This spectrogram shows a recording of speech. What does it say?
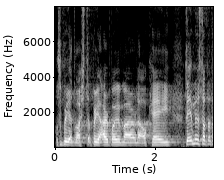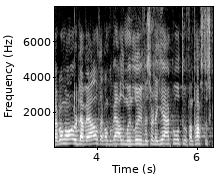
Og så började jag börja arbeta med det, ok. Det er minst at det er gånger ordentlig vel, det er gånger väl min liv så er det jeg god, du er fantastisk.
